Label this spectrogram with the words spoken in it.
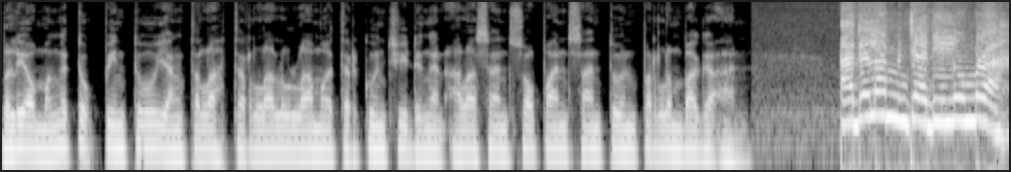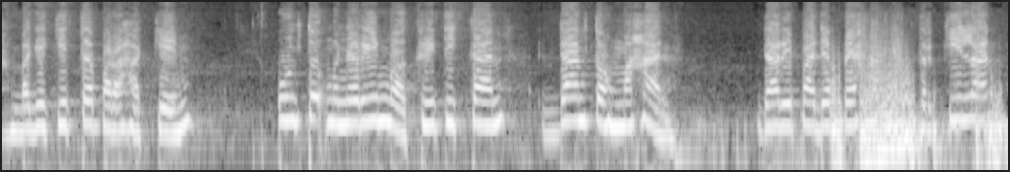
beliau mengetuk pintu yang telah terlalu lama terkunci dengan alasan sopan santun perlembagaan. Adalah menjadi lumrah bagi kita para hakim untuk menerima kritikan dan tohmahan daripada pihak yang terkilan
